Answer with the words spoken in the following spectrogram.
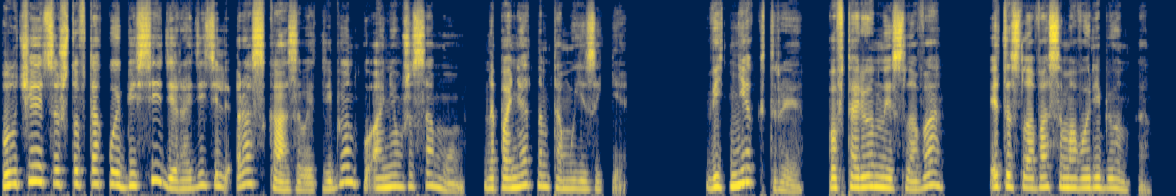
Получается, что в такой беседе родитель рассказывает ребенку о нем же самом, на понятном тому языке. Ведь некоторые повторенные слова — это слова самого ребенка.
